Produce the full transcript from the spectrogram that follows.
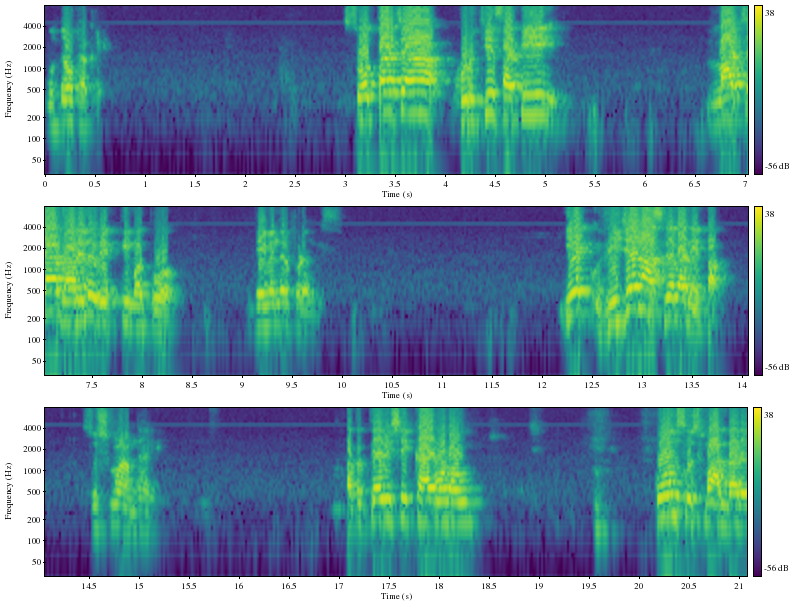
उद्धव ठाकरे. स्वतःच्या खुर्चीसाठी लाचार झालेलं व्यक्तिमत्व. देवेंद्र फडणवीस. एक व्हिजन असलेला नेता. सुषमा अंधारे. आता त्याविषयी काय बोलावं? कोण सुषमा अंधारे?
